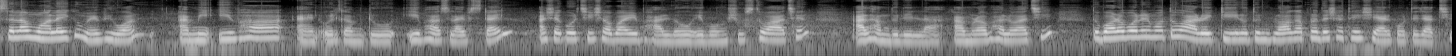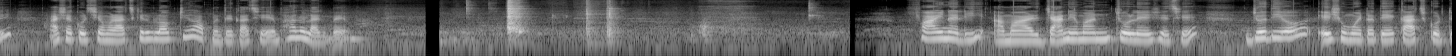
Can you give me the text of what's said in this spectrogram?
আসসালামু আলাইকুম এভরিওয়ান। আমি Eva and welcome to Eva's lifestyle আশা করছি সবাই ভালো এবং সুস্থ আছেন। আলহামদুলিল্লাহ, আমরাও ভালো আছি। তো বরাবরের মতো আরও একটি নতুন ব্লগ আপনাদের সাথে শেয়ার করতে যাচ্ছি। আশা করছি আমার আজকের ব্লগটিও আপনাদের কাছে ভালো লাগবে। ফাইনালি আমার জানেমান চলে এসেছে। যদিও এই সময়টাতে কাজ করতে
